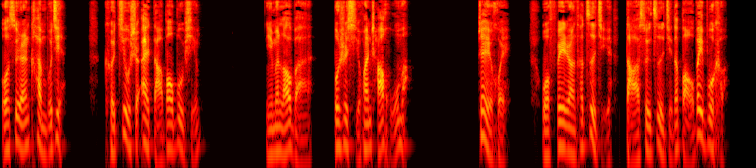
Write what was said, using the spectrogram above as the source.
我虽然看不见，可就是爱打抱不平。你们老板不是喜欢茶壶吗？这回我非让他自己打碎自己的宝贝不可。”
